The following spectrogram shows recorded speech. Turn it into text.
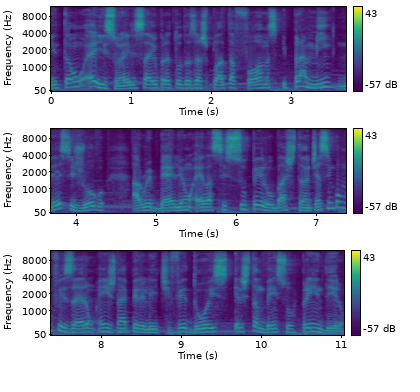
Então é isso, né? Ele saiu para todas as plataformas e para mim, nesse jogo, a Rebellion ela se superou bastante. Assim como fizeram em Sniper Elite V2, eles também surpreenderam.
